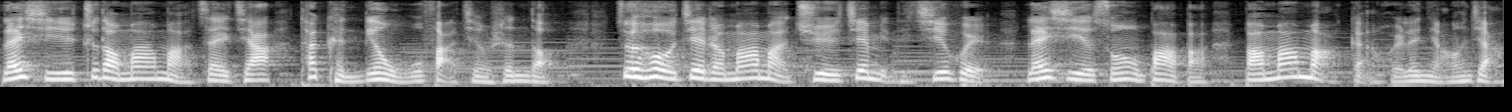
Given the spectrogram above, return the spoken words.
来喜知道妈妈在家，他肯定无法净身的。最后借着妈妈去见米的机会，来喜怂恿爸爸把妈妈赶回了娘家。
